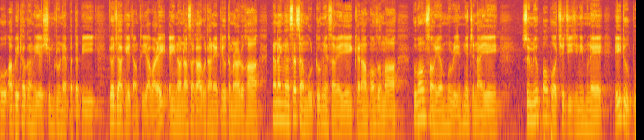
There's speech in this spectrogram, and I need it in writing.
ကိုအပိထောက်ခံလျက်ရှိမှုတို့နဲ့ပတ်သက်ပြီးပြောကြားခဲ့ကြောင်းသိရပါတယ်။အိမ်တော်နာဆာကာဥက္ကဋ္ဌနဲ့တရုတ်သမ္မတတို့ဟာနှစ်နိုင်ငံဆက်ဆံမှုတိုးမြင့်ဆောင်ရွက်ရေးကဏ္ဍပေါင်းစုံမှာပူးပေါင်းဆောင်ရွက်မှုတွေမြင့်တင်နိုင်ရေး ဆွေမျိုးပေါက်ပေါ်ချစ်ကြည်ခြင်းမှုနဲ့အေးတူပူ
